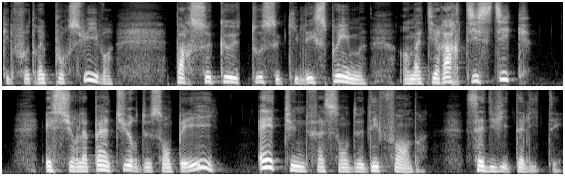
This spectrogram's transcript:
qu'il faudrait poursuivre, parce que tout ce qu'il exprime en matière artistique et sur la peinture de son pays est une façon de défendre cette vitalité.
